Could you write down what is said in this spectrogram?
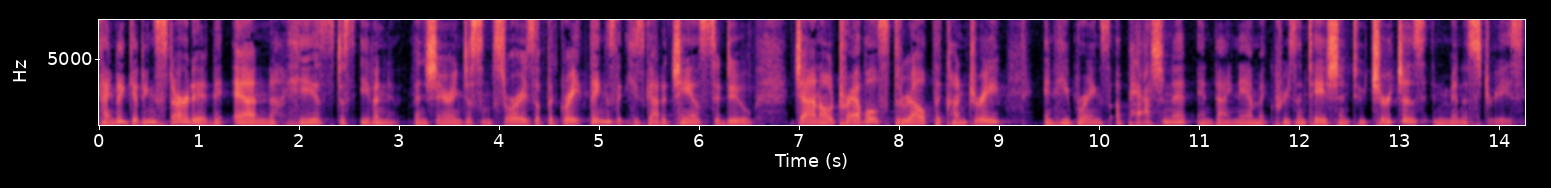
kind of getting started. And he has just even been sharing just some stories of the great things that he's got a chance to do. Jono travels throughout the country and he brings a passionate and dynamic presentation to churches and ministries.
